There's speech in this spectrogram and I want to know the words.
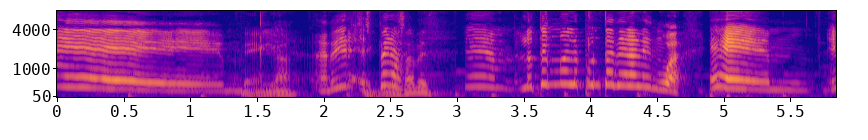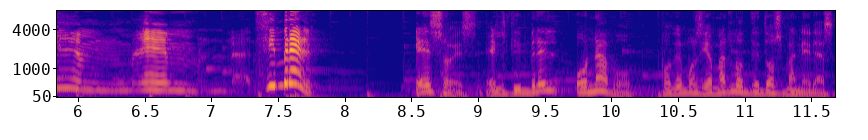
Eh... Venga. A ver, espera. lo sabes. Em, lo tengo en la punta de la lengua. Em, cimbrel. Eso es, el timbrel o nabo. Podemos llamarlo de dos maneras.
